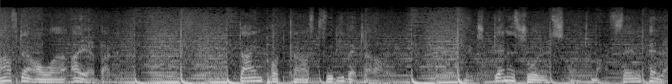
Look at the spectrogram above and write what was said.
After Hour Eierback. Dein Podcast für die Wetterau. Mit Dennis Schulz und Marcel Heller.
